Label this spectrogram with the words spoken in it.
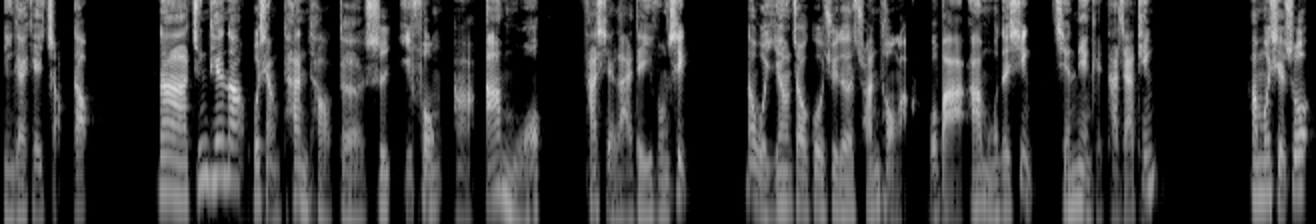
你应该可以找到。那今天呢，我想探讨的是一封啊阿摩他写来的一封信。那我一样照过去的传统啊，我把阿摩的信先念给大家听。阿摩写说：“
